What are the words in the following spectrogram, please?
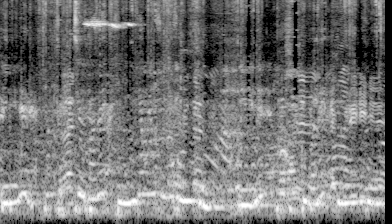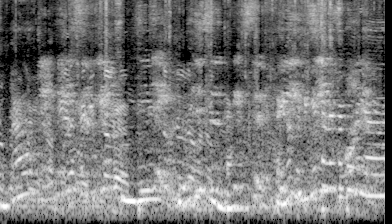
1위는 37번의 김경수 선수 2위는 89번의 김현수 선수가 승리 기록했습니다. 이렇게 미니탈렌트 코리아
